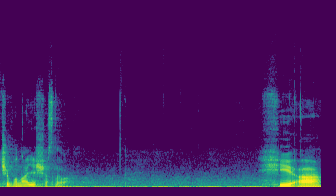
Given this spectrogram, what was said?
чи вона є щаслива. He are,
